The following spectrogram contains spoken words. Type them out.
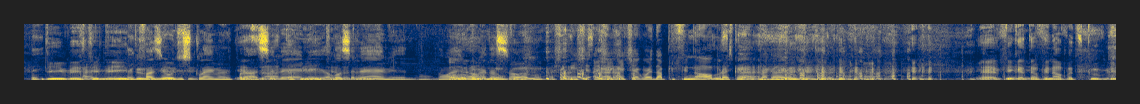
de investimento. Tem que fazer o disclaimer para a CVM. Alô, CVM, não, não é não, recomendação. Não, vamos? Achei que, a gente, achei que a gente ia guardar pro final para cara... a galera É, fica até o final para descobrir.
